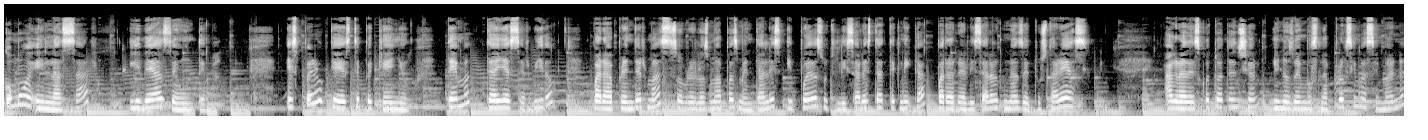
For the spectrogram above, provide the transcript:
cómo enlazar ideas de un tema. Espero que este pequeño tema te haya servido para aprender más sobre los mapas mentales y puedas utilizar esta técnica para realizar algunas de tus tareas. Agradezco tu atención y nos vemos la próxima semana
